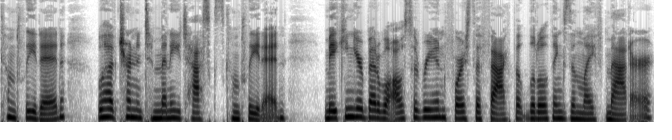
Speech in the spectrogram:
completed will have turned into many tasks completed. Making your bed will also reinforce the fact that little things in life matter.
